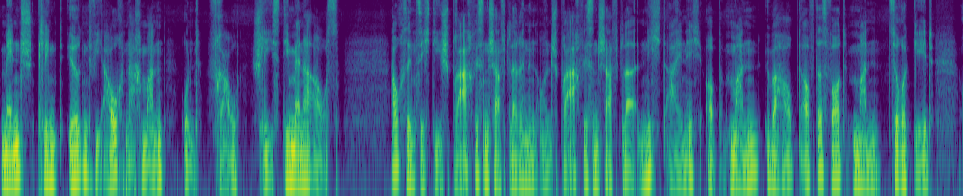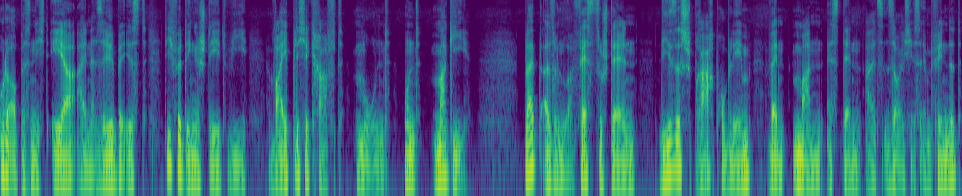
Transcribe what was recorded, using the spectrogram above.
Mensch klingt irgendwie auch nach Mann, und Frau schließt die Männer aus. Auch sind sich die Sprachwissenschaftlerinnen und Sprachwissenschaftler nicht einig, ob Mann überhaupt auf das Wort Mann zurückgeht oder ob es nicht eher eine Silbe ist, die für Dinge steht wie weibliche Kraft, Mond und Magie. Bleibt also nur festzustellen, dieses Sprachproblem, wenn man es denn als solches empfindet,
